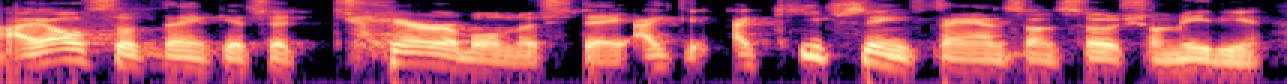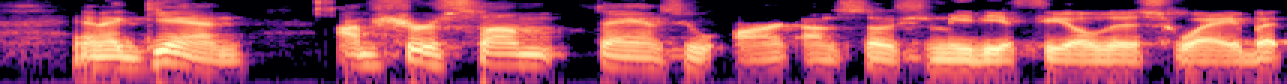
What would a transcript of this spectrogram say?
I also think it's a terrible mistake. I, I keep seeing fans on social media, and again, I'm sure some fans who aren't on social media feel this way, but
